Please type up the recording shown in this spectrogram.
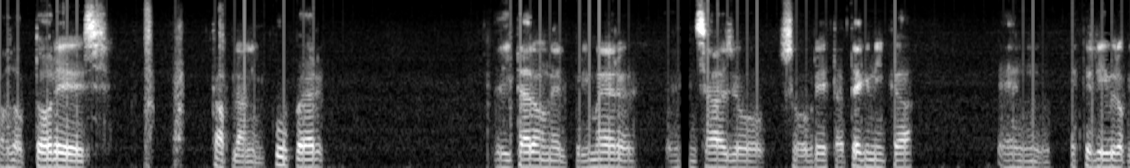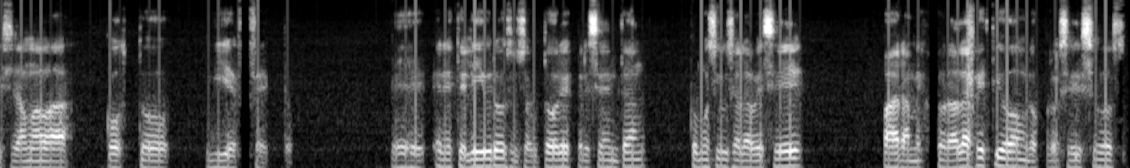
Los doctores Kaplan y Cooper editaron el primer ensayo sobre esta técnica en este libro que se llamaba Costo y Efecto. Eh, en este libro sus autores presentan cómo se usa la ABC para mejorar la gestión, los procesos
